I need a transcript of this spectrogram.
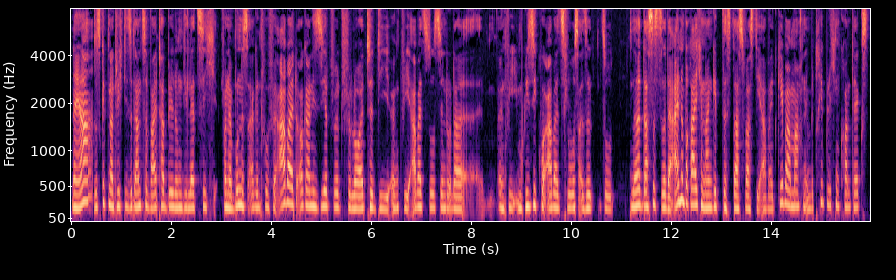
naja, es gibt natürlich diese ganze Weiterbildung, die letztlich von der Bundesagentur für Arbeit organisiert wird für Leute, die irgendwie arbeitslos sind oder äh, irgendwie im Risiko arbeitslos. Also so, ne, das ist so der eine Bereich. Und dann gibt es das, was die Arbeitgeber machen im betrieblichen Kontext.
